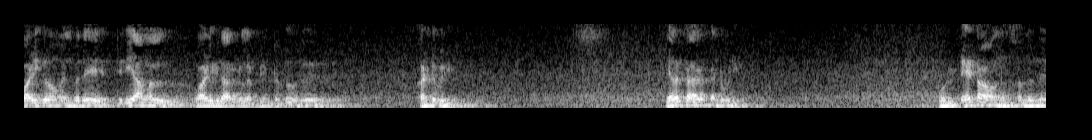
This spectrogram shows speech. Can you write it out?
வாழ்கிறோம் என்பதே தெரியாமல் வாழ்கிறார்கள் அப்படின்றது ஒரு கண்டுபிடிப்பு. எதற்காக கண்டுபிடிக்கும் ஒரு டேட்டா ஒன்று சொல்லுது.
